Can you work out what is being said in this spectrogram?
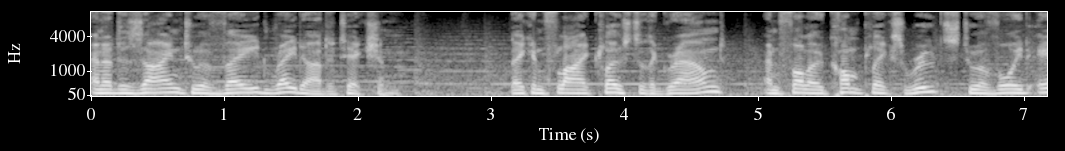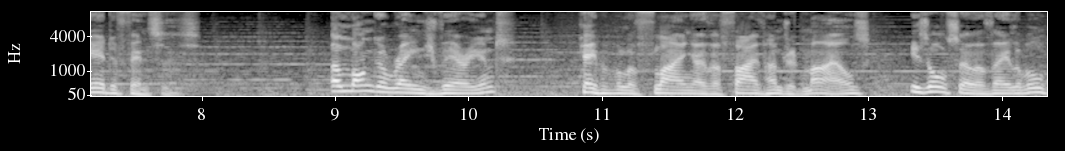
and are designed to evade radar detection. They can fly close to the ground and follow complex routes to avoid air defenses. A longer range variant, capable of flying over 500 miles, is also available,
